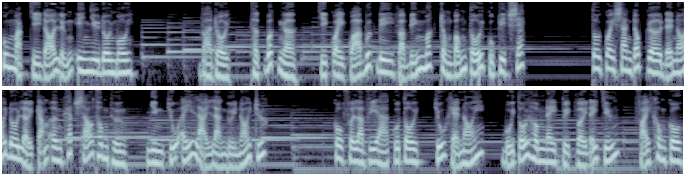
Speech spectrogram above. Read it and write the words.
Khuôn mặt chị đỏ lửng y như đôi môi. Và rồi, thật bất ngờ, chị quay quả bước đi và biến mất trong bóng tối của Pixet. Tôi quay sang Dogger để nói đôi lời cảm ơn khách sáo thông thường, nhưng chú ấy lại là người nói trước. Cô Flavia của tôi, chú khẽ nói, buổi tối hôm nay tuyệt vời đấy chứ, phải không cô?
